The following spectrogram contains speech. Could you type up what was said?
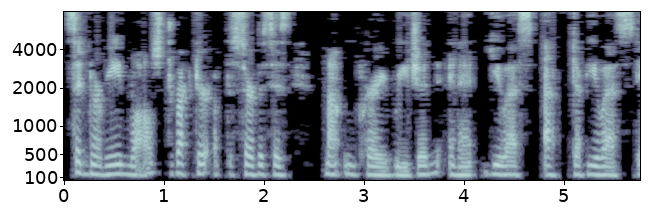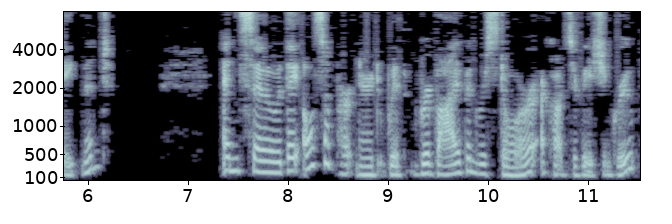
said Noreen Walsh, director of the service's Mountain Prairie region in a USFWS statement. And so they also partnered with Revive and Restore, a conservation group,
